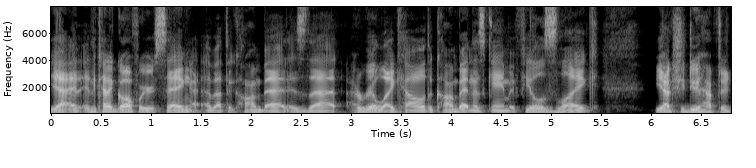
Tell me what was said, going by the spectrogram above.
Yeah, and, and kind of go off what you're saying about the combat is that I really like how the combat in this game it feels like you actually do have to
